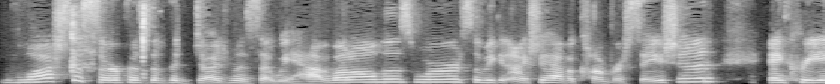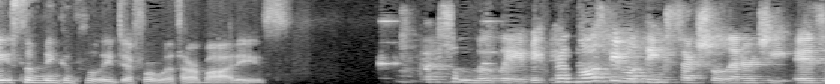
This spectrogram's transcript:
wash the surface of the judgments that we have about all those words so we can actually have a conversation and create something completely different with our bodies. Absolutely, because most people think sexual energy is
